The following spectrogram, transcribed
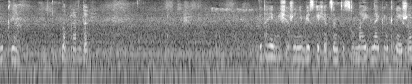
Piękne. Naprawdę. Wydaje mi się, że niebieskie hiacynty są naj, najpiękniejsze.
